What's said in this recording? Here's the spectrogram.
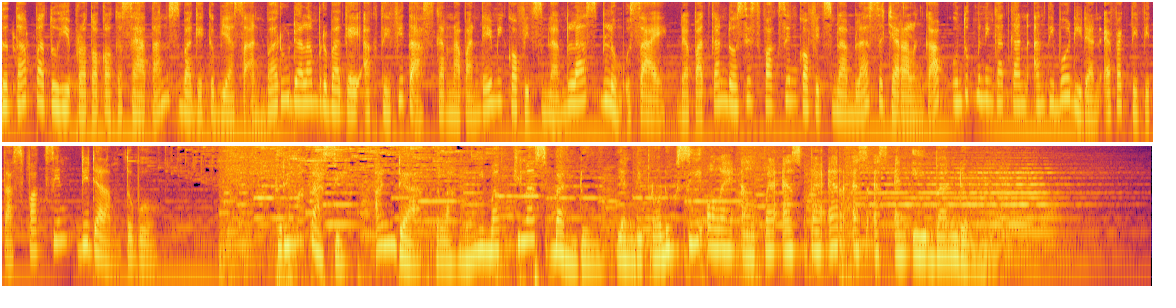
Tetap patuhi protokol kesehatan sebagai kebiasaan baru dalam berbagai aktivitas karena pandemi COVID-19 belum usai. Dapatkan dosis vaksin COVID-19 secara lengkap untuk meningkatkan antibodi dan efektivitas vaksin di dalam tubuh. Terima kasih Anda telah menyimak kilas Bandung yang diproduksi oleh LPSPR SSNI Bandung.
